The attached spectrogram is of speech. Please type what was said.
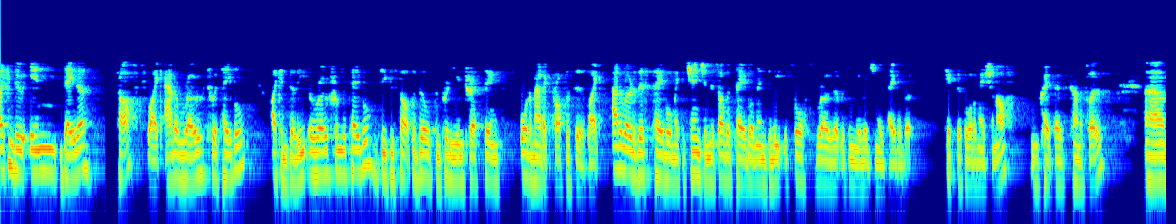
I can do in data tasks, like add a row to a table. I can delete a row from the table, so you can start to build some pretty interesting automatic processes like add a row to this table, make a change in this other table, and then delete the source row that was in the original table that kicked this automation off and create those kind of flows. Um,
